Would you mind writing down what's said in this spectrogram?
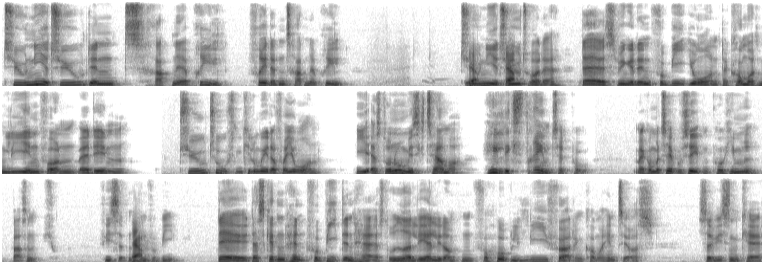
2029, den 13. april. Fredag den 13. april. 2029, Ja, ja, ja. ja. tror jeg det er. Der svinger den forbi jorden. Der kommer den lige inden for en, hvad er det, en 20.000 km fra jorden. I astronomiske termer. Helt ekstremt tæt på. Man kommer til at kunne se den på himlen. Bare sådan, fiser den Ja. hen forbi. Der, der skal den hen forbi den her asteroide og lære lidt om den, forhåbentlig lige før den kommer hen til os. Så vi sådan kan,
